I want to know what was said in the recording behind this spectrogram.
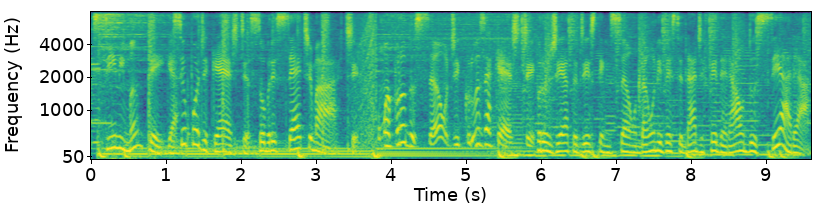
Cine Manteiga, seu podcast sobre sétima arte. Uma produção de CruzaCast, projeto de extensão da Universidade Federal do Ceará.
